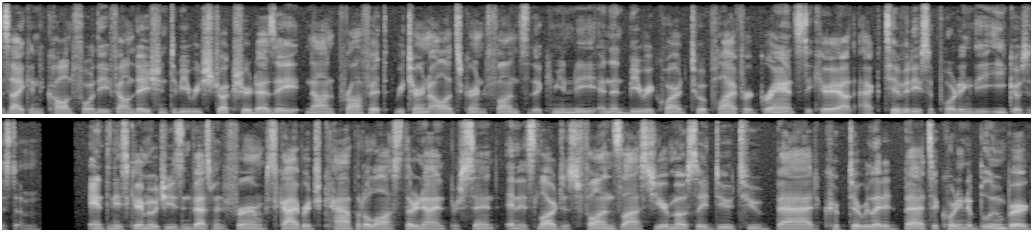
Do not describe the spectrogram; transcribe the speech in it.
Zyskind called for the foundation to be restructured as a nonprofit, return all its current funds to the community, and then be required to apply for grants to carry out activities supporting the ecosystem. Anthony Scaramucci's investment firm Skybridge Capital lost 39% in its largest funds last year, mostly due to bad crypto related bets, according to Bloomberg.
